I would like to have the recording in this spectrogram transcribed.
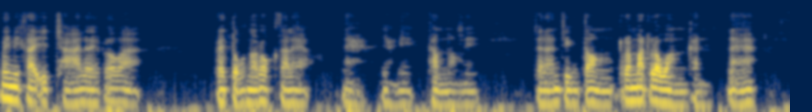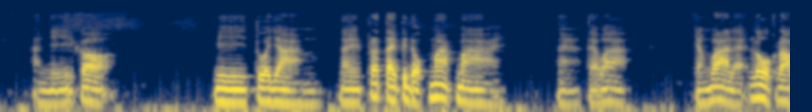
ไม่มีใครอิจฉาเลย เพราะว่าไปตกนรกซะแล้วนะอย่างนี้ทำนองนี้ ฉะนั้นจึงต้องระมัดระวังกันนะ อันนี้ก็มีตัวอย่างในพระไตรปิฎกมากมายนะแต่ว่าอย่างว่าแหละ โลกเรา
